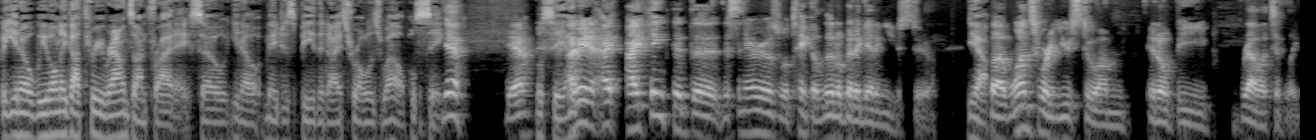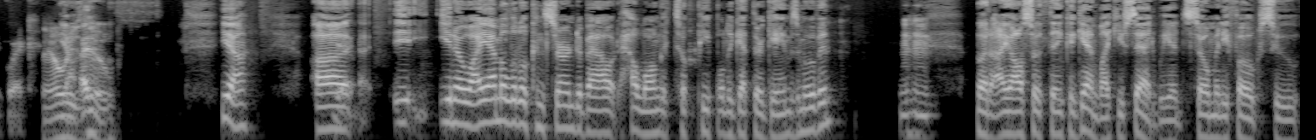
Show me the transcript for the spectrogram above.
But you know, we've only got three rounds on Friday, so you know, it may just be the dice roll as well. We'll see. yeah yeah We'll see. i mean i i think that the the scenarios will take a little bit of getting used to yeah. but once we're used to them it'll be relatively quick They always I- do. Yeah. Uh, you know, I am a little concerned about how long it took people to get their games moving. hmm But I also think, again, like you said, we had so many folks who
